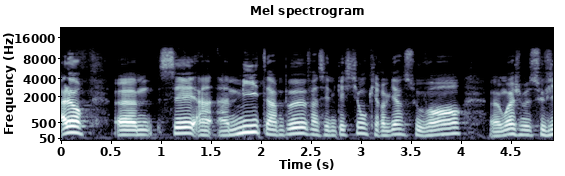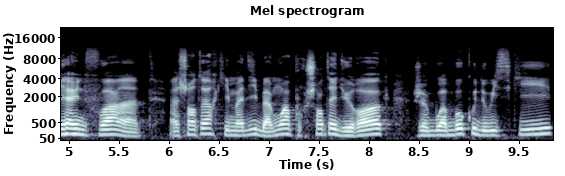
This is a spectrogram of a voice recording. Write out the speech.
Alors, euh, c'est un, mythe un peu, enfin, c'est une question qui revient souvent. Euh, moi, je me souviens une fois un, chanteur qui m'a dit bah, Moi, pour chanter du rock, je bois beaucoup de whisky,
